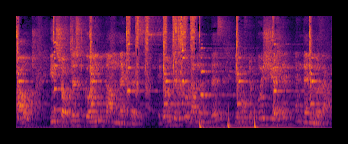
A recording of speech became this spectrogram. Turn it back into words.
out instead of just going down like this. Okay, don't just go down like this. You have to push your hip and then go down.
